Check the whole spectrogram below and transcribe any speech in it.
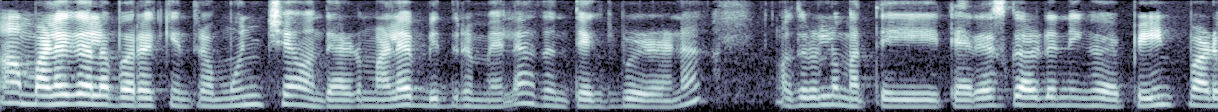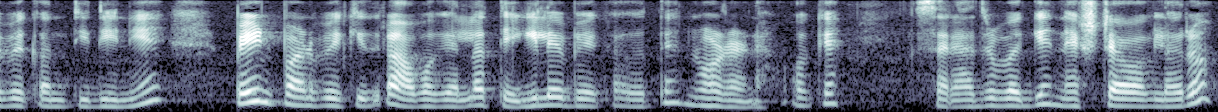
ಆ, ಮಳೆಗಾಲ ಬರೋಕ್ಕಿಂತ ಮುಂಚೆ ಒಂದೆರಡು ಮಳೆ ಬಿದ್ದ ಮೇಲೆ ಅದನ್ನು ತೆಗೆದುಬಿಡೋಣ. ಅದರಲ್ಲೂ ಮತ್ತು ಈ ಟೆರೆಸ್ ಗಾರ್ಡನಿಗೆ ಪೇಂಟ್ ಮಾಡಬೇಕಂತಿದ್ದೀನಿ. ಪೇಂಟ್ ಮಾಡಬೇಕಿದ್ರೆ ಅವಾಗೆಲ್ಲ ತೆಗಿಲೇಬೇಕಾಗುತ್ತೆ. ನೋಡೋಣ ಓಕೆ? ಸರಿ ಅದ್ರ ಬಗ್ಗೆ ನೆಕ್ಸ್ಟ್ ಯಾವಾಗಲಾರು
